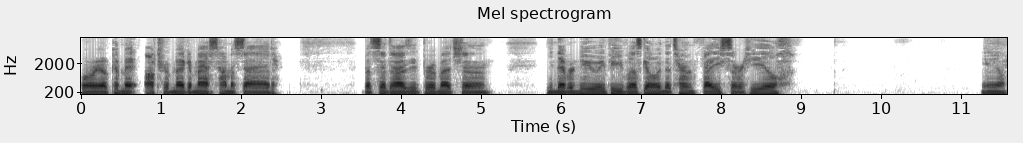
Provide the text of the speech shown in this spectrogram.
Or he'll commit ultra mega mass homicide. But sometimes he pretty much, uh, you never knew if he was going to turn face or heel. You know,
